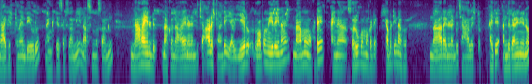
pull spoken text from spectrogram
నాకు ఇష్టమైన దేవుడు వెంకటేశ్వర స్వామి నరసింహస్వామి నారాయణుడు. నాకు నారాయణుడు అంటే చాలా ఇష్టం. అంటే ఏ రూపం ఏదైనా నామం ఒకటే ఆయన స్వరూపం ఒకటే. కాబట్టి నాకు నారాయణుడు అంటే చాలా ఇష్టం. అయితే అందుకని నేను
